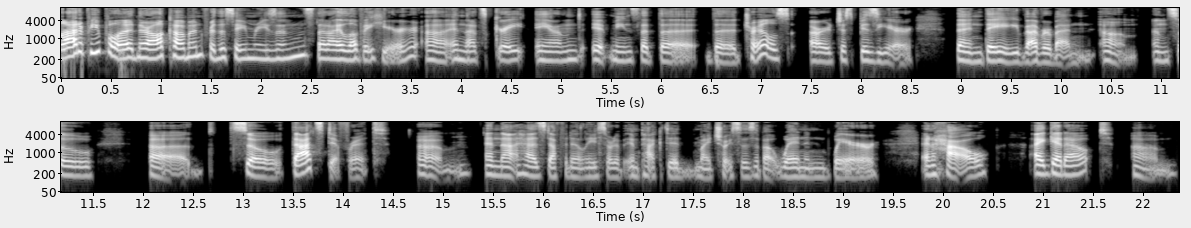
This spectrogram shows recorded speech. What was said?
A lot of people and they're all coming for the same reasons that I love it here uh, and that's great and it means that the the trails are just busier than they've ever been um, and so uh, so that's different um, and that has definitely sort of impacted my choices about when and where and how I get out um,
